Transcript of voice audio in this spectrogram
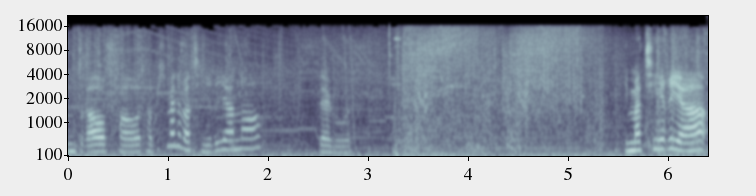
und draufhaut. Habe ich meine Materia noch? Sehr gut. Die Materia,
